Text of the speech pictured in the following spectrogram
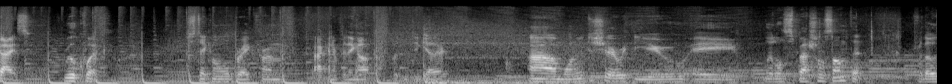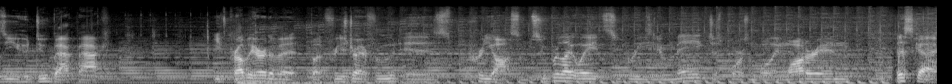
Guys, real quick, just taking a little break from backing everything up, putting it together. Um, wanted to share with you a little special something. For those of you who do backpack, you've probably heard of it, but freeze-dried food is pretty awesome. Super lightweight, super easy to make, just pour some boiling water in. This guy,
